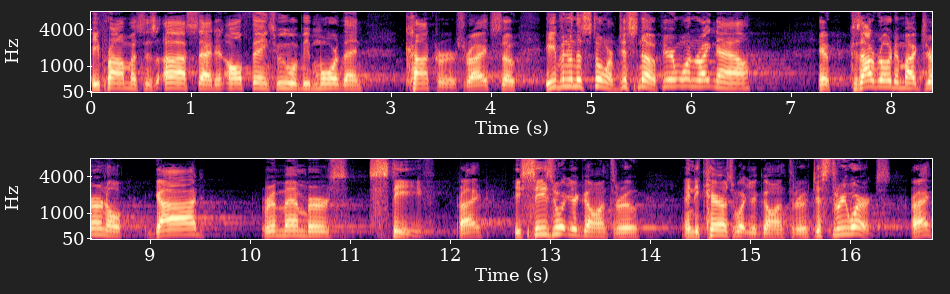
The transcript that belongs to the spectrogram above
He promises us that in all things we will be more than conquerors, right? So even in the storm, just know if you're in one right now, because you know, I wrote in my journal, God remembers Steve, right? He sees what you're going through and he cares what you're going through. Just three words, right?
